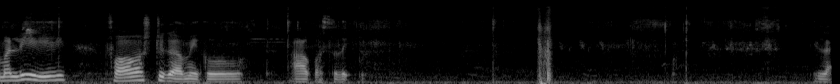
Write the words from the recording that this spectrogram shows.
మళ్ళీ ఫాస్ట్గా మీకు ఆకు వస్తుంది. ఇలా.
